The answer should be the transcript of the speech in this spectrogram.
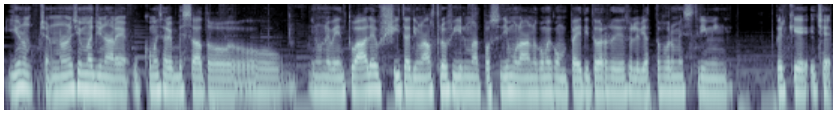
io non, cioè, non oso immaginare come sarebbe stato in un'eventuale uscita di un altro film al posto di Mulan come competitor sulle piattaforme streaming. Perché cioè,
